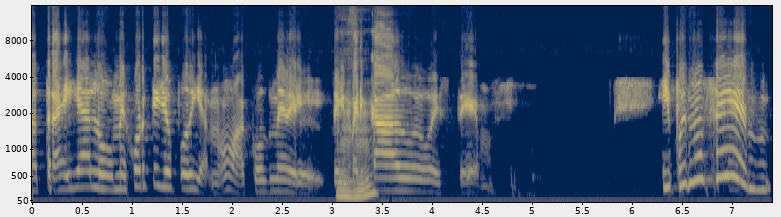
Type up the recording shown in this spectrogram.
o traía lo mejor que yo podía, ¿no? A Cosme del, del mercado, este... Y pues no sé,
